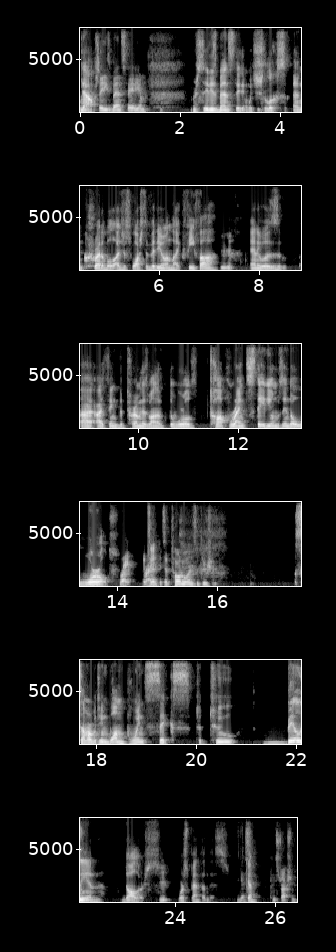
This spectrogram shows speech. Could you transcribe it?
Now, Mercedes-Benz Stadium. Mercedes Benz Stadium, which looks incredible. I just watched a video on like FIFA, Mhm. and it was, I, I think, determined as one of the world's top ranked stadiums in the world. Right. It's Right. a it's a total institution. Somewhere between 1.6 to 2 billion dollars Mhm. were spent on this. Yes. Okay. Construction.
